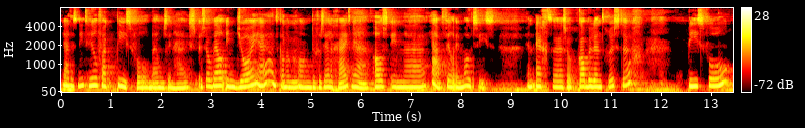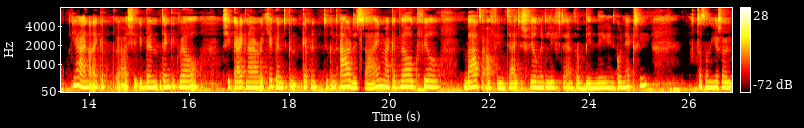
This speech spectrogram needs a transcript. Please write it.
ja, het is niet heel vaak peaceful bij ons in huis. Zowel in joy, hè, het kan ook Mhm. gewoon de gezelligheid, Ja. als in eh, ja, veel emoties. En echt eh, zo kabbelend rustig, peaceful. Ja, en ik, heb, eh, als je, ik ben denk ik wel, als je kijkt naar, weet je, ik, ben natuurlijk een, ik heb natuurlijk een aardesign, maar ik heb wel ook veel wateraffiniteit. Dus veel met liefde en verbinding en connectie. Als ik dat dan hier zo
